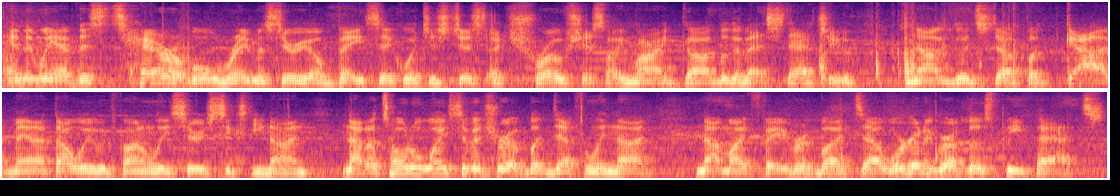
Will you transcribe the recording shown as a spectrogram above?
And then we have this terrible Rey Mysterio basic, which is just atrocious. Like, my God, look at that statue. Not good stuff, but God, man, I thought we would find Elite Series 69. Not a total waste of a trip, but definitely not, not my favorite. But uh, we're going to grab those P-Pats.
